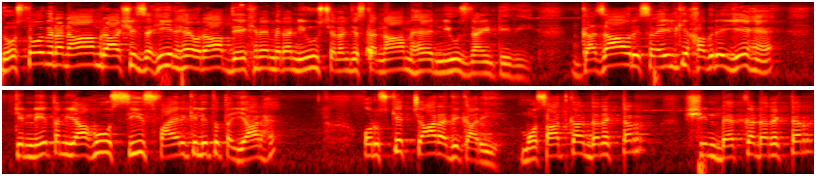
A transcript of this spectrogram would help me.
दोस्तों, मेरा नाम राशिद ज़हीर है और आप देख रहे हैं मेरा न्यूज़ चैनल, जिसका नाम है न्यूज़ नाइन टीवी। गज़ा और इसराइल की खबरें ये हैं कि नेतन याहू सीज़ फायर के लिए तो तैयार है और उसके चार अधिकारी, मोसाद का डायरेक्टर शिन बैत का डायरेक्टर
